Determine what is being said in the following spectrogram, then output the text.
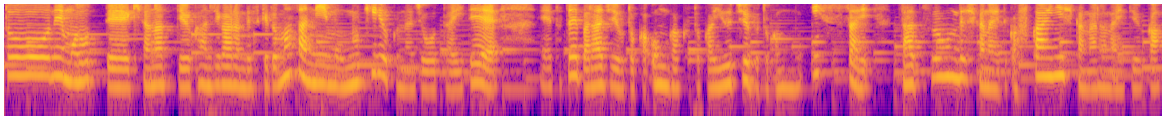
とね、戻ってきたなっていう感じがあるんですけど、まさにもう無気力な状態で、えー、例えばラジオとか音楽とか YouTube とかも一切雑音でしかないとか、不快にしかならないというか、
